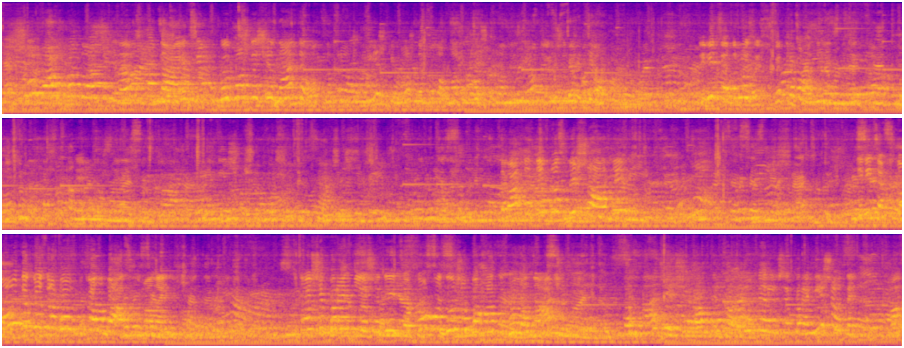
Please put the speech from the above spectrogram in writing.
Якщо ваш батончик не розкладається, ви можете ще, знаєте, от змішати. Дивіться, хто таку зробив колбаску маленьку? Хто ще перемішує? Дивіться, у кого дуже багато було начинки, то значить, що вам треба умірніше перемішувати. У вас,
